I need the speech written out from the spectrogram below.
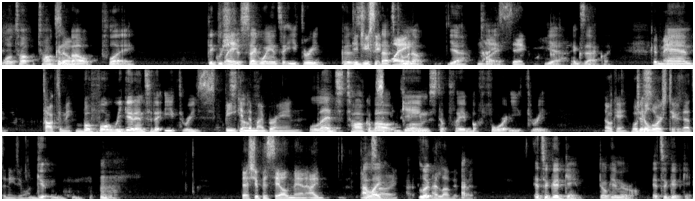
Well, talk, talking So- about play, I think we Play. should just segue into E3 because Did you say that's play? coming up. Yeah, play. Nice, sick, Yeah, exactly. good man. And Talk to me. before we get into the E3, Speak into stuff, my brain. let's talk about Speak games to play before E E3. Okay. Well, Just- Guild Wars 2, that's an easy one. G- mm, That ship has sailed, man. I I I'm like- sorry. Look, I love it, I- but it's a good game. Don't get me wrong. It's a good game.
